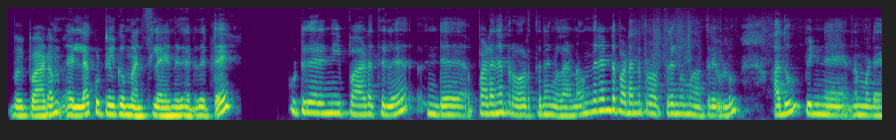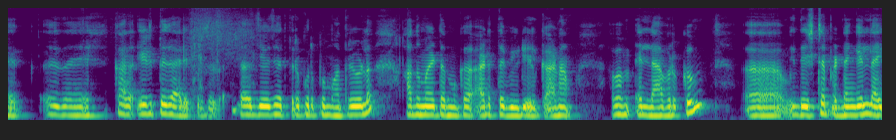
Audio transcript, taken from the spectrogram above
അപ്പോൾ ഈ പാഠം എല്ലാ കുട്ടികൾക്കും മനസ്സിലായെന്ന് കരുതട്ടെ. കൂട്ടുകാരൻ ഈ പാഠത്തിൽ എന്റെ പഠന പ്രവർത്തനങ്ങളാണ്. ഒന്ന് രണ്ട് പഠന പ്രവർത്തനങ്ങൾ മാത്രമേ ഉള്ളൂ. അതും പിന്നെ നമ്മുടെ കഥ എഴുത്തുകാരെക്കുറിച്ചുള്ള ജീവചരിത്രക്കുറിപ്പ് മാത്രമേ ഉള്ളൂ. അതുമായിട്ട് നമുക്ക് അടുത്ത വീഡിയോയിൽ കാണാം. അപ്പം എല്ലാവർക്കും ഇത് ഇഷ്ടപ്പെട്ടെങ്കിൽ ലൈക്ക്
